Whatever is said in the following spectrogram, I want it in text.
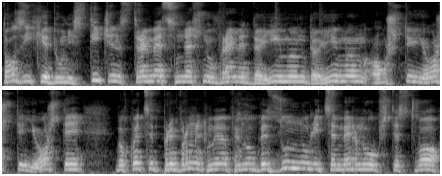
този хедонистичен стремец днешно време да имам, да имам още и още и още, в което се превърнахме в едно безумно лицемерно общество,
